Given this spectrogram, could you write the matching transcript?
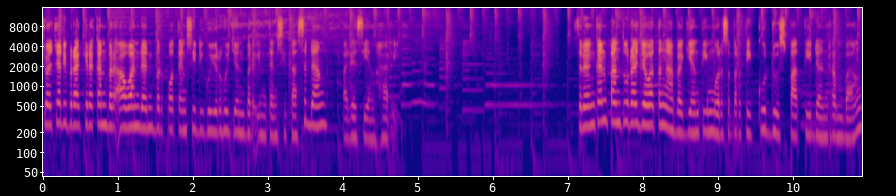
Cuaca diperkirakan berawan dan berpotensi diguyur hujan berintensitas sedang pada siang hari. Sedangkan Pantura Jawa Tengah bagian timur seperti Kudus, Pati, dan Rembang,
